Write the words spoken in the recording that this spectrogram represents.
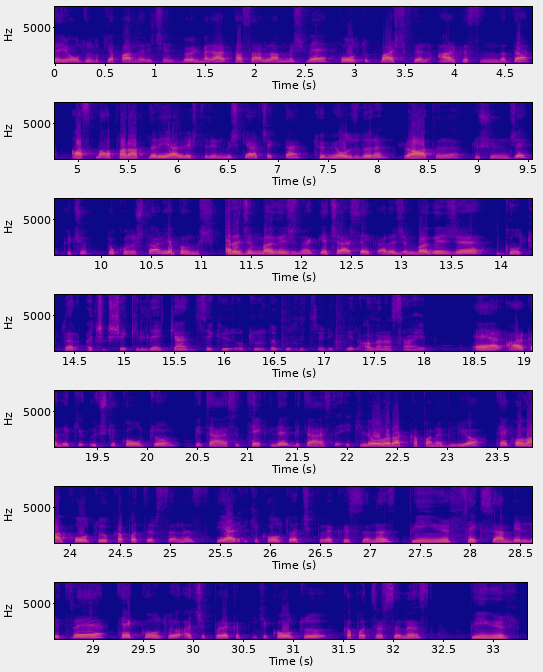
ve yolculuk yapanlar için bölmeler tasarlanmış ve koltuk başlıklarının arkasında da asma aparatları yerleştirilmiş. Gerçekten tüm yolcuların rahatını düşünecek küçük dokunuşlar yapılmış. Aracın bagajına geçersek, aracın bagajı koltuklar açık şekildeyken 839 litrelik bir alana sahip. Eğer arkadaki üçlü koltuğun bir tanesi tekli bir tanesi de ikili olarak kapanabiliyor. Tek olan koltuğu kapatırsanız diğer iki koltuğu açık bırakırsanız 1181 litreye tek koltuğu açık bırakıp iki koltuğu kapatırsanız 1100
